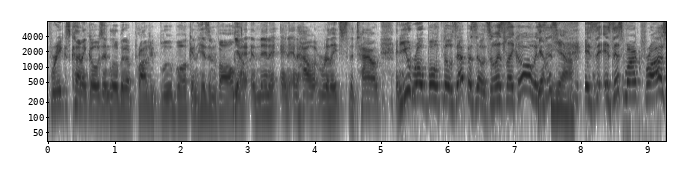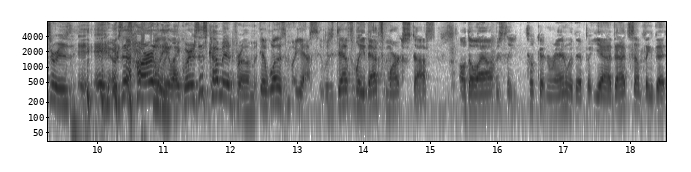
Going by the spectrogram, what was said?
Briggs kind of goes in a little bit of Project Blue Book and his involvement, Yeah. and then it, and, and how it relates to the town. And you wrote both those episodes, so it's like, oh, is Yeah. this Yeah. is is this Mark Frost or is or is this Harley? like, where is this coming from? It was yes, it was definitely that's Mark's stuff. Although I obviously took it and ran with it, but yeah, that's something that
